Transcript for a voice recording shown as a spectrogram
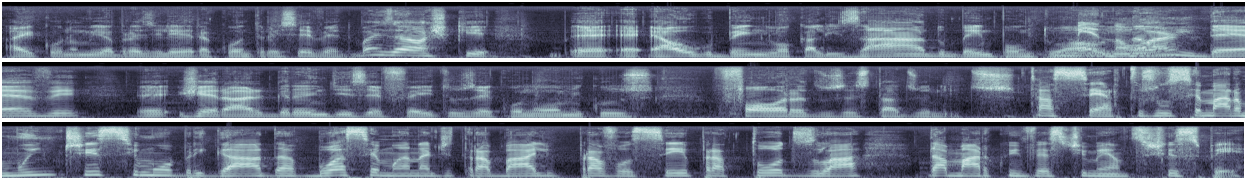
a economia brasileira contra esse evento. Mas eu acho que é, é, é algo bem localizado, bem pontual, Menor. não deve é, gerar grandes efeitos econômicos fora dos Estados Unidos. Tá certo, Jusemar, muitíssimo obrigada. Boa semana de trabalho para você, para todos lá da Marco Investimentos XP.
